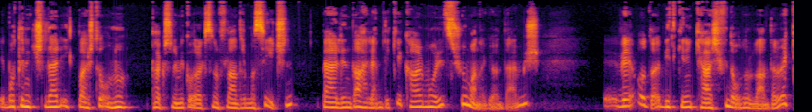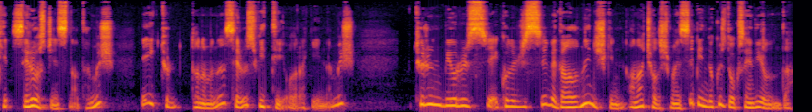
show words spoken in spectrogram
E, botanikçiler ilk başta onu taksonomik olarak sınıflandırması için Berlin Dahlem'deki Karl Moritz Schumann'a göndermiş. E, ve o da bitkinin kaşifini de onurlandırarak Cereus cinsine atamış ve ilk tür tanımını Cereus viti olarak yayınlamış. Türün biyolojisi, ekolojisi ve dağılımına ilişkin ana çalışma ise 1997 yılında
